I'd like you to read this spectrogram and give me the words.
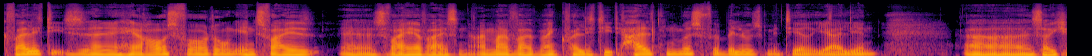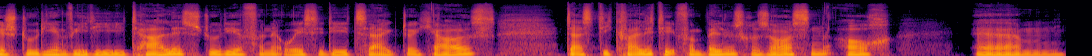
Qualität ist eine Herausforderung in zwei, äh, zweierweisen. Einmal, weil man Qualität halten muss für Bildungsmaterialien. Äh, solche Studien wie die Thales-Studie von der OECD zeigt durchaus, dass die Qualität von Bildungsressourcen auch ähm,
